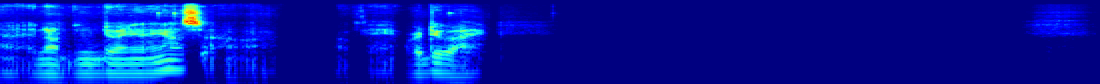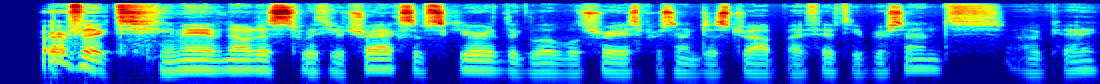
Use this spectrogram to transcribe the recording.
I don't need to do anything else. Oh, okay, or do I? Perfect. You may have noticed with your tracks obscured, the global trace percent just dropped by 50%. Okay.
